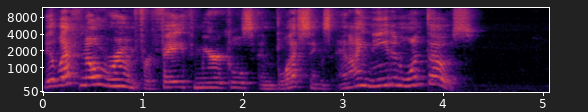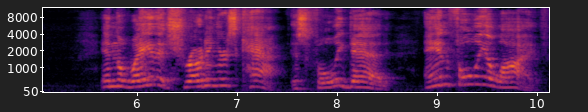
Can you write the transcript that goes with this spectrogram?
it left no room for faith, miracles, and blessings, and I need and want those. In the way that Schrodinger's cat is fully dead and fully alive,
